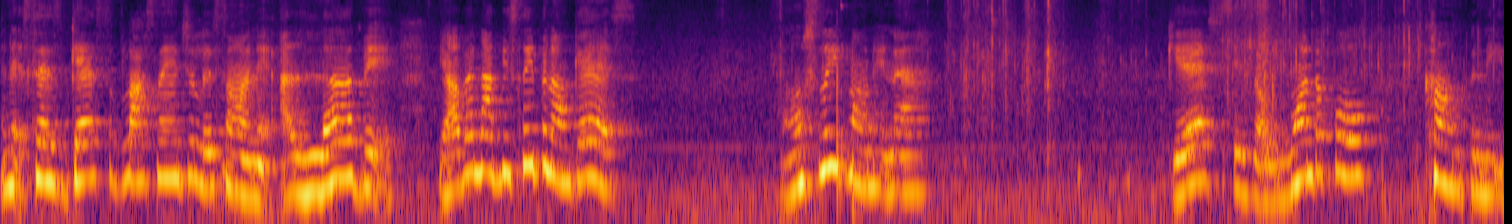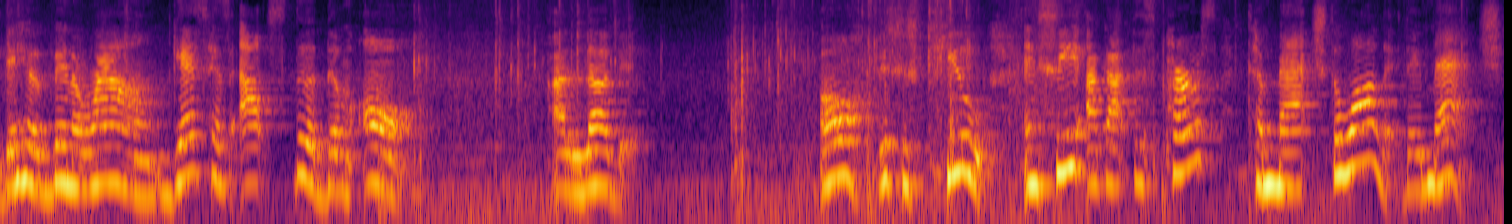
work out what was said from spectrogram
And it says Guess of Los Angeles on it. I love it. Y'all better not be sleeping on Guess. Don't sleep on it now. Guess is a wonderful company. They have been around. Guess has outstood them all. I love it. Oh, this is cute. And see, I got this purse to match the wallet. They match.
